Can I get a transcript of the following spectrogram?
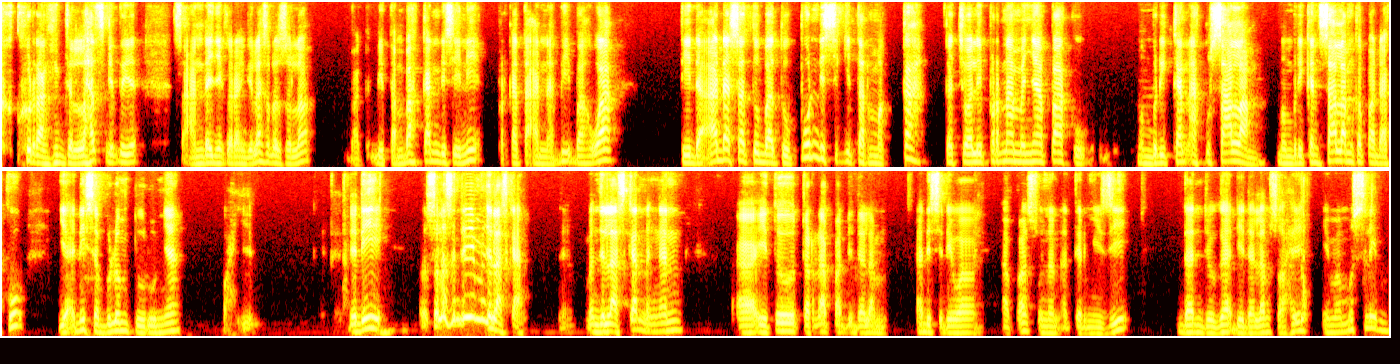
kurang jelas gitu ya. Seandainya kurang jelas Rasulullah ditambahkan di sini perkataan Nabi bahwa tidak ada satu batu pun di sekitar Mekah kecuali pernah menyapaku, memberikan aku salam, memberikan salam kepadaku, yakni sebelum turunnya wahyu. Jadi Rasulullah sendiri menjelaskan, menjelaskan dengan uh, itu terdapat di dalam hadis riwayat apa Sunan At-Tirmizi dan juga di dalam Sahih Imam Muslim.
